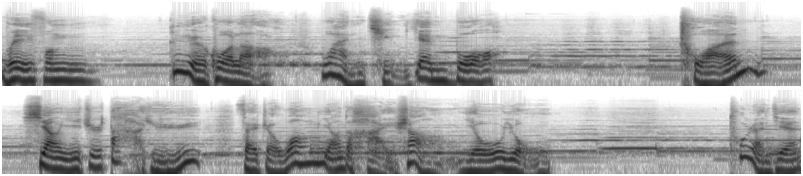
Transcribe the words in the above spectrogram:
微风。掠过了万顷烟波，船像一只大鱼，在这汪洋的海上游泳。突然间，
